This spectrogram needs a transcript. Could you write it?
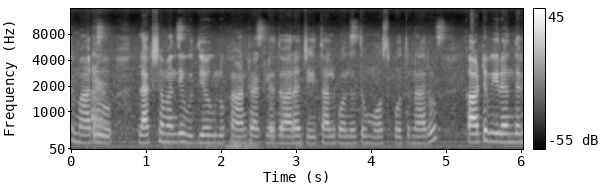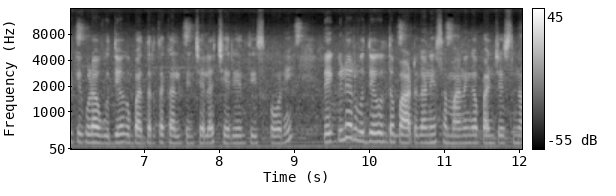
సుమారు లక్ష మంది ఉద్యోగులు కాంట్రాక్టుల ద్వారా జీతాలు పొందుతూ మోసపోతున్నారు. కాబట్టి వీరందరికీ కూడా ఉద్యోగ భద్రత కల్పించేలా చర్యలు తీసుకొని రెగ్యులర్ ఉద్యోగులతో పాటుగానే సమానంగా పనిచేస్తున్న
